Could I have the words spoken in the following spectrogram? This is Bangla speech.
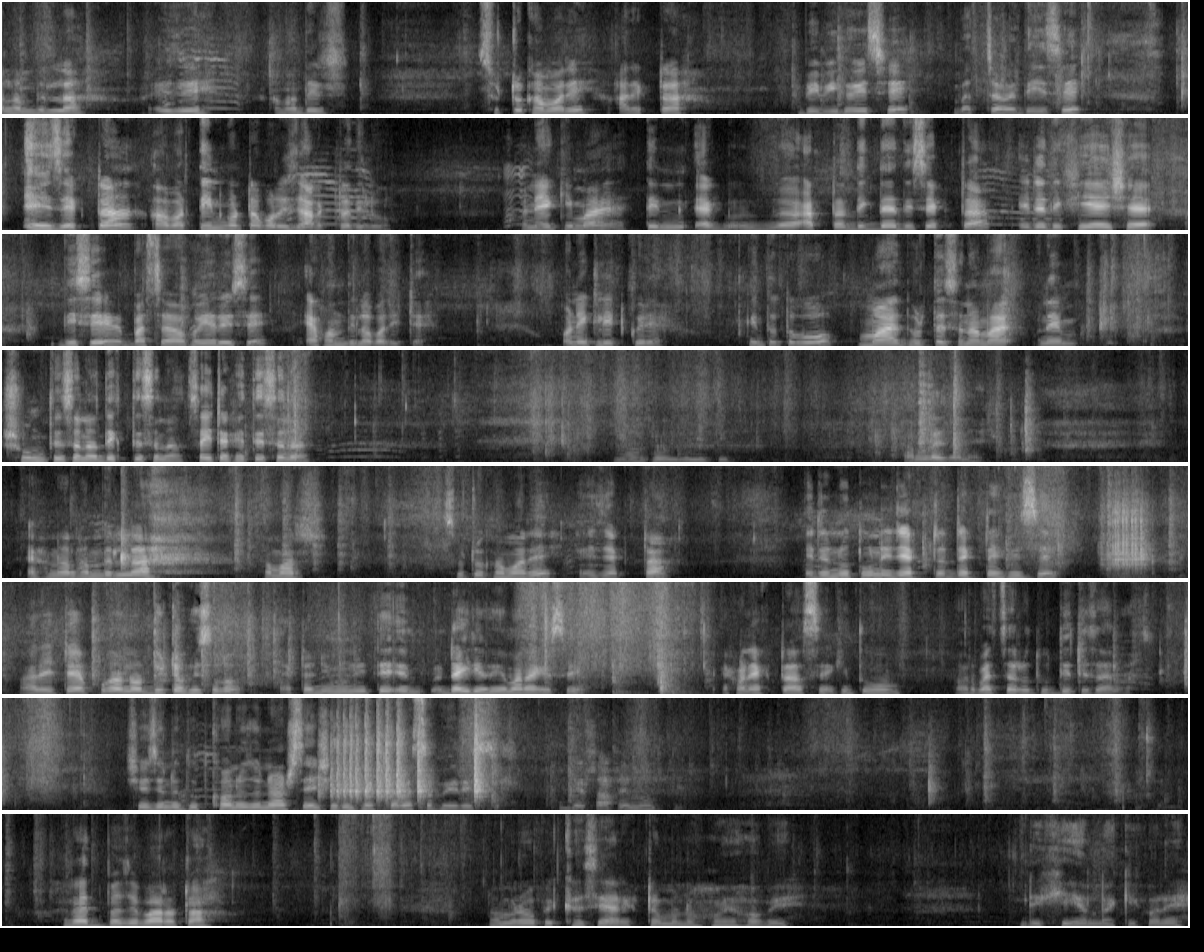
আলহামদুলিল্লাহ, এই যে আমাদের ছোট্ট খামারে আরেকটা বেবি হয়েছে, বাচ্চা হয়ে দিয়েছে। এই যে একটা, আবার তিন ঘণ্টা পরে যে আরেকটা দিল। মানে একই মায়, তিন, এক, আটটার দিক দিয়ে দিছে একটা, এটা দেখিয়ে এসে দিছে, বাচ্চা হয়ে রয়েছে, এখন দিল আবার এটা। অনেক লেট করে। কিন্তু তবু মা ধরতেছে না মা মানে শুনতেছে না, দেখতেছে না সেইটা খেতেছে না। আল্লাহ জানে। এখন আলহামদুলিল্লাহ আমার ছোট খামারে এই যে একটা, এটা নতুন, এই যে একটা দেখটাই হয়েছে। আর এটা পুরানোর দুইটা হয়েছিল। একটা নিউমোনিতে ডায়রিয়া হয়ে মারা গেছে। এখন একটা আছে, কিন্তু আর বাচ্চারও দুধ দিতে চায় না। সেই জন্য দুধ খাওয়ানোর জন্য আসছে, এসে দেখে একটা বাচ্চা হয়ে রয়েছে। রাত বাজে বারোটা। আমরা অপেক্ষা আছি আরেকটা মনে হয় হবে। দেখি আল্লাহ কি করে।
